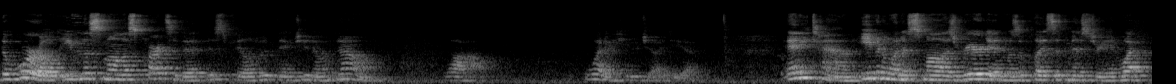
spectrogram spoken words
the world, even the smallest parts of it, is filled with things you don't know. Wow. What a huge idea. Any town, even one as small as Reardan, was a place of mystery, and, what,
